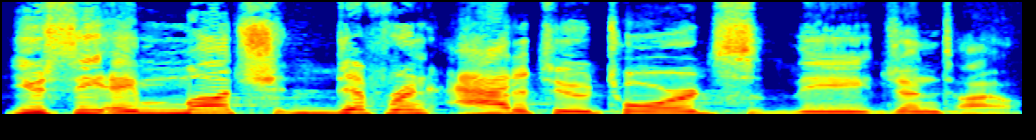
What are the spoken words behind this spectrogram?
you see a much different attitude towards the Gentile.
